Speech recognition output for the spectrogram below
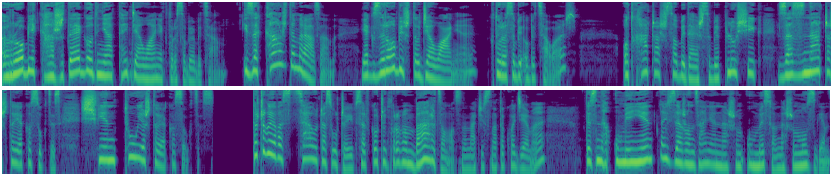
robię każdego dnia te działania, które sobie obiecałam. I za każdym razem, jak zrobisz to działanie, które sobie obiecałaś, odhaczasz sobie, dajesz sobie plusik, zaznaczasz to jako sukces, świętujesz to jako sukces. To, czego ja Was cały czas uczę i w self-coaching program bardzo mocno nacisk na to kładziemy, to jest na umiejętność zarządzania naszym umysłem, naszym mózgiem.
